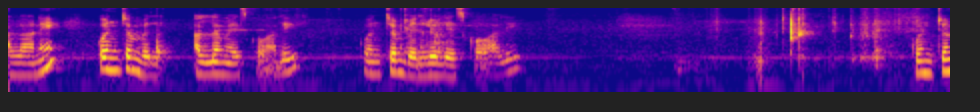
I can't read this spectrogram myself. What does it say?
అలానే కొంచెం వెల్ అల్లం వేసుకోవాలి. కొంచెం వెల్లుల్లి వేసుకోవాలి. కొంచెం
